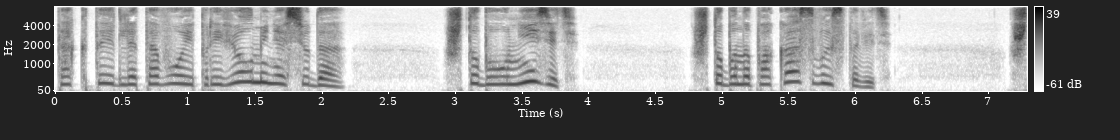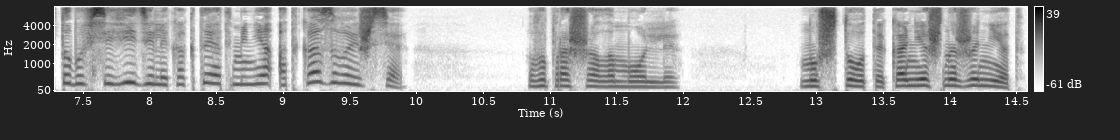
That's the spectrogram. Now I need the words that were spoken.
«Так ты для того и привел меня сюда? Чтобы унизить? Чтобы на показ выставить? Чтобы все видели, как ты от меня отказываешься?» — вопрошала Молли. «Ну что ты, конечно же, нет!»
